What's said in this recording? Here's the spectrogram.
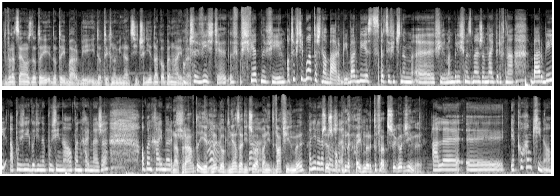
wracając do tej, do tej Barbie i do tych nominacji, czyli jednak Oppenheimer. Oczywiście, świetny film. Oczywiście byłam też na Barbie. Barbie jest specyficznym e, filmem. Byliśmy z mężem najpierw na Barbie, a później godzinę później na Oppenheimerze. Oppenheimer... Naprawdę? Jednego Tak, dnia zaliczyła tak. pani dwa filmy? Panie redaktorze. Przecież Oppenheimer trwa trzy godziny. ale y, ja kocham kino.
